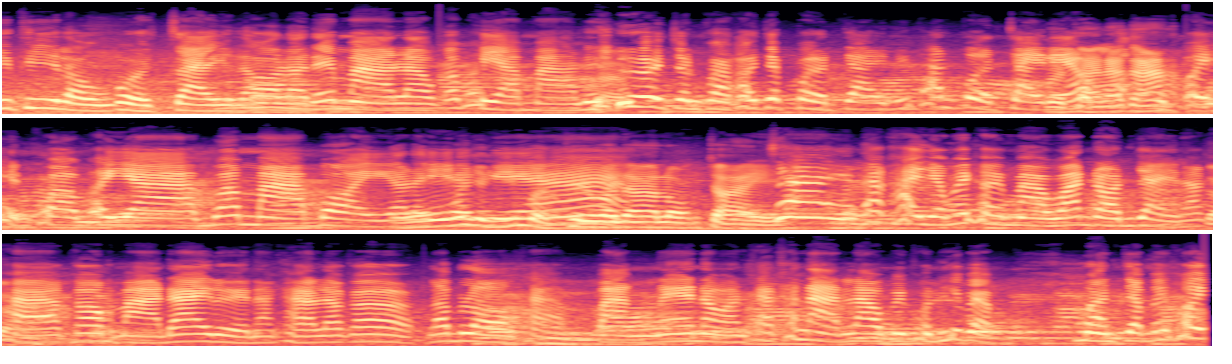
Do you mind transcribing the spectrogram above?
ที่ที่เราเปิดใจแล้วพอเราได้มาเราก็พยายามมาเรื่อยๆจนกว่าเขาจะเปิดใจนี่ท่านเปิดใจแล้วเปิดใจแล้วนะ ก็เห็นความพยายามว่ามาบ่อยอะไรอย่างโอ้เงี้ยอย่างนี้เหมือนเทวดาลองใจ ใช่ ถ้าใครยังไม่เคยมาวัดดอนใหญ่นะคะ ก็มาได้เลยนะคะ แล้วก็รับรองค่ะ ปังแน่นอนค่ะ ขนาดเราเป็นคนที่แบบเหมือนจะไม่ค่อย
